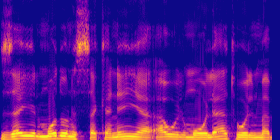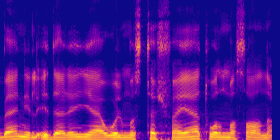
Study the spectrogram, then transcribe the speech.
زي المدن السكنية أو المولات والمباني الإدارية والمستشفيات والمصانع.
